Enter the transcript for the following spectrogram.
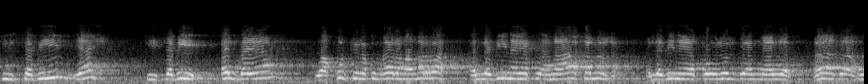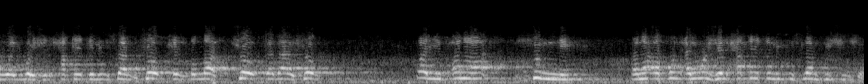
في سبيل يش في سبيل البيان وقلت لكم غير ما مرة الذين يت... أنا آخر مرجع. الذين يقولون بأن هذا هو الوجه الحقيقي للإسلام. شوف حزب الله شوف كذا شوف. طيب أنا سني. أنا أقول الوجه الحقيقي للإسلام في الشيشة.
